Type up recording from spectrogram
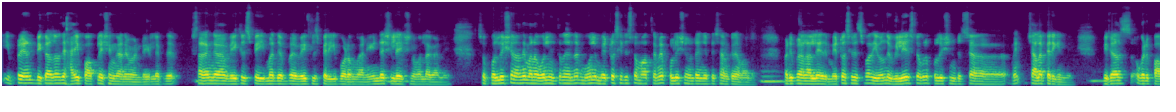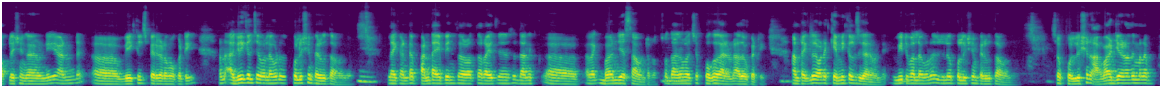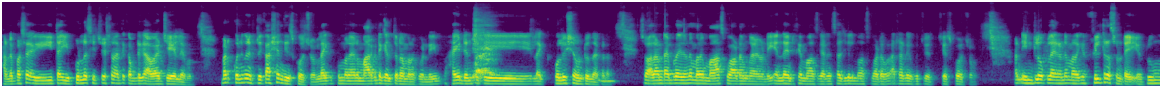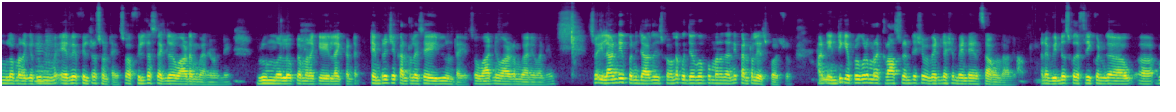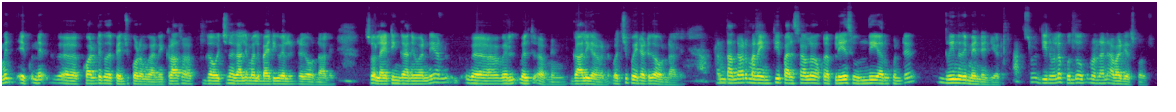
ఇప్పుడు because of the high population కానివ్వండి లేకపోతే సడన్గా వెహికల్స్ ఈ మధ్య వెహికల్స్ పెరిగిపోవడం కానీ ఇండస్ట్రియలైజేషన్ వల్ల కానీ సో పొల్యూషన్ అనేది మన ఓన్లీ ఇంత ఓన్లీ మెట్రో సిటీస్లో మాత్రమే పొల్యూషన్ ఉంటుందని చెప్పేసి అనుకునే వాళ్ళం. బట్ ఇప్పుడు అలా లేదు. మెట్రో సిటీస్ వల్ల ఈవెన్ విలేజ్లో కూడా పొల్యూషన్ చాలా పెరిగింది. బికాస్ ఒకటి పాపులేషన్ కానివ్వండి అండ్ వెహికల్స్ పెరగడం ఒకటి అండ్ అగ్రికల్చర్ వల్ల కూడా పొల్యూషన్ పెరుగుతూ ఉంది. లైక్ అంటే పంట అయిపోయిన తర్వాత రైతులు ఏం దాన్ని లైక్ బర్న్ చేస్తూ ఉంటారు. సో దానివల్ల వచ్చే పొగ కానివ్వండి అదొకటి. అండ్ రెగ్యులర్ వాడే కెమికల్స్ కానివ్వండి వీటి వల్ల కూడా ఇందులో పొల్యూషన్ పెరుగుతూ ఉంది. సో పొల్యూషన్ అవాయిడ్ చేయడం అనేది మనం హండ్రెడ్ పర్సెంట్ ఈ టై ఇప్పుడున్న సిచ్యువేషన్ అయితే కంప్లీట్గా అవాయిడ్ చేయలేము. బట్ కొన్ని కొన్ని ప్రికాషన్ తీసుకోవచ్చు. లైక్ ఇప్పుడు మనం మార్కెట్కి వెళ్తున్నాం అనుకోండి హై డెన్సిటీ లైక్ పొల్యూషన్ ఉంటుంది అక్కడ. సో అలాంటప్పుడు ఏదైనా మనకి మాస్క్ వాడడం కానివ్వండి ఎన్ నైంటీ ఫైవ్ మాస్క్ కానీ సర్జికల్ మాస్క్ వాడడం అట్లాంటివి చేసుకోవచ్చు. అండ్ ఇంట్లోపల ఏంటంటే మనకి ఫిల్టర్స్ ఉంటాయి. రూమ్లో మనకి రూమ్ ఎయిర్వే ఫిల్టర్స్ ఉంటాయి. సో ఆ ఫిల్టర్స్ రెగ్యులర్ వాడడం కానివ్వండి రూమ్ లోపల మనకి లైక్ అంటే టెంపరేచర్ కంట్రోల్ చేసే ఇవి ఉంటాయి. సో వాటిని వాడడం కానివ్వండి. సో ఇలాంటివి కొన్ని జాగ్రత్తలు తీసుకోవడం వల్ల కొద్దిగా గొప్ప మనం దాన్ని కంట్రోల్ చేసుకోవచ్చు. అండ్ ఇంటికి ఎప్పుడు కూడా మన క్రాస్ వెంటిలేషన్ వెంటిలేషన్ మెయింటైన్ చేస్తూ ఉండాలి. అంటే విండోస్ కొద్దిగా ఫ్రీక్వెంట్గా ఐ మీన్ ఎక్కువ క్వాలిటీ కొద్దిగా పెంచుకోవడం కానీ క్రాస్గా వచ్చిన గాలి మళ్ళీ బయటికి వెళ్ళేట్టుగా ఉండాలి. సో లైటింగ్ కానివ్వండి అండ్ వెల్ వెళ్తూ ఐ మీన్ గాలి కానివ్వండి వచ్చిపోయేటట్టుగా ఉండాలి. అండ్ దాని తర్వాత మన ఇంటి పరిసరాల్లో ఒక ప్లేస్ ఉంది అనుకుంటే గ్రీనరీ మెయింటైన్ చేయడం. సో దీనివల్ల కొద్దిగా మనం దాన్ని అవాయిడ్ చేసుకోవచ్చు.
